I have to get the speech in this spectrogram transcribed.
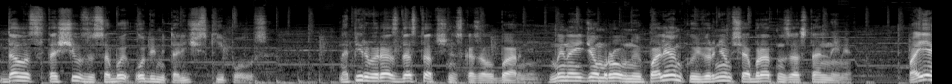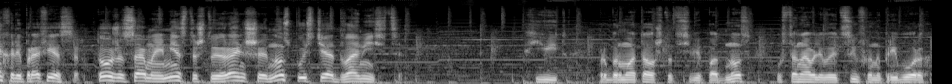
Даллас втащил за собой обе металлические полосы. «На первый раз достаточно», — сказал Барни. «Мы найдем ровную полянку и вернемся обратно за остальными». «Поехали, профессор! То же самое место, что и раньше, но спустя два месяца». Хьюит пробормотал что-то себе под нос, устанавливая цифры на приборах,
